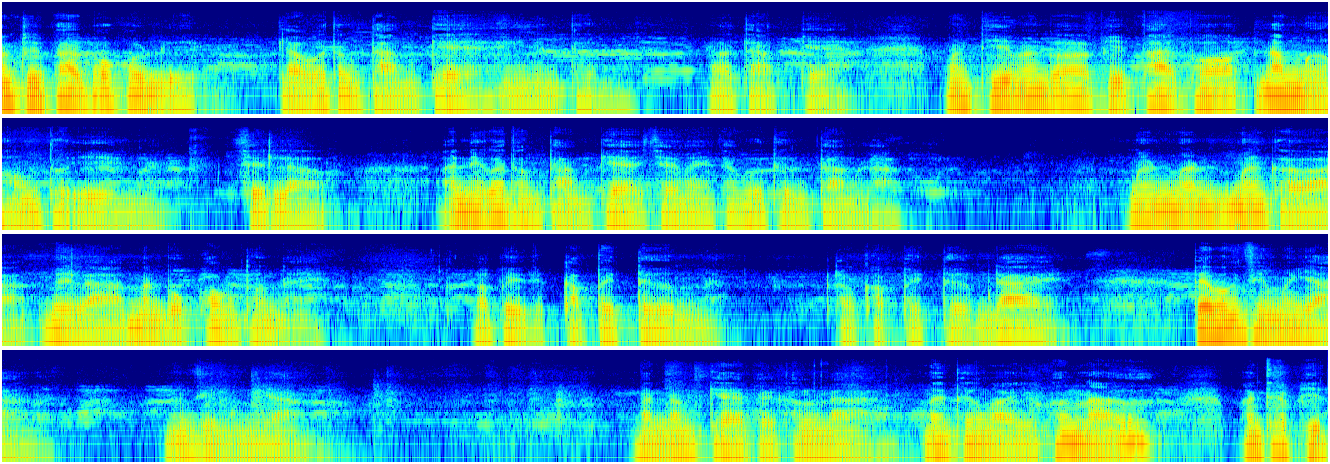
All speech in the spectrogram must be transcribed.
ันผิดพลาดเพราะคนอื่น เราก็ต้องตามแก้อย่างนี้เป็นต้นเราตามแก้บางทีมันก็ผิดพลาดเพราะน้ำมือของตัวเอง เสร็จแล้ว อันนี้ก็ต้องตามแก้ใช่ไหมถ้าพูดถึงตามหลักเหมือนเหมือนเหมือนกับว่าเวลามันบกพร่องตรงไหน เราไปกลับไปเติม เรากลับไปเติมได้ แต่บางสิ่งบางอย่างบางสิ่งบางอย่าง มันต้องแก้ไปข้างหน้าไม่ถึงว่าอยู่ข้างหน้าเออมันจะผิด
